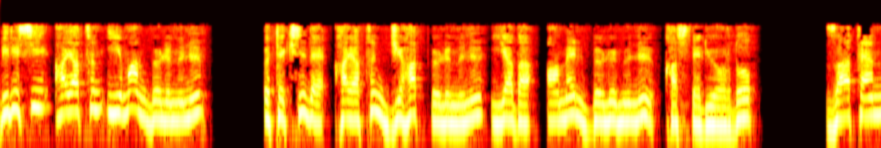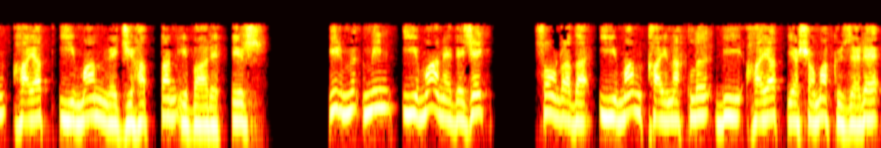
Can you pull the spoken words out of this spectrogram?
Birisi hayatın iman bölümünü, ötekisi de hayatın cihat bölümünü ya da amel bölümünü kastediyordu. Zaten hayat iman ve cihattan ibarettir. Bir mümin iman edecek, sonra da iman kaynaklı bir hayat yaşamak üzere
